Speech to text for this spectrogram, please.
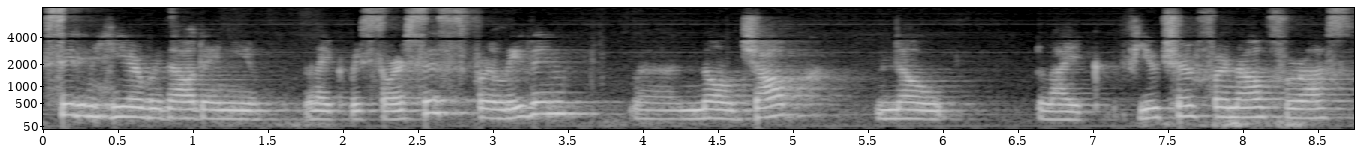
sitting here without any like resources for living, uh, no job, no like future for now for us,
